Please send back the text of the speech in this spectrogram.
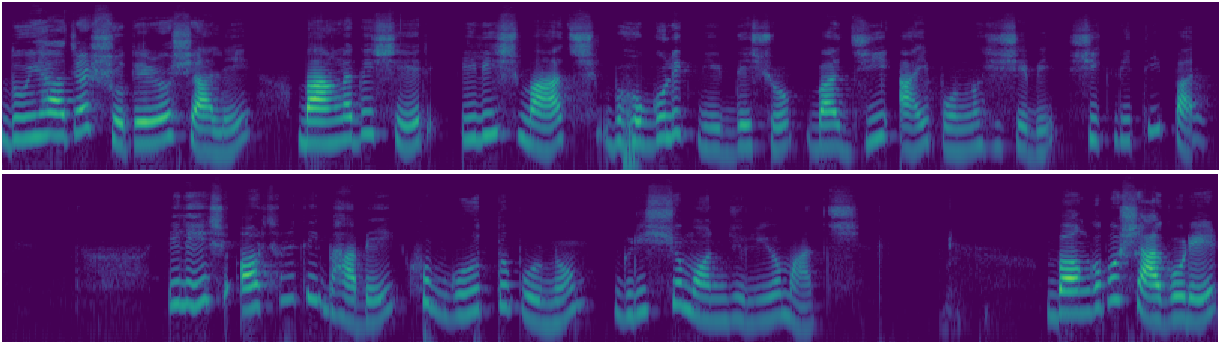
দুই হাজার সতেরো সালে বাংলাদেশের ইলিশ মাছ ভৌগোলিক নির্দেশক বা জিআই পণ্য হিসেবে স্বীকৃতি পায়। ইলিশ অর্থনৈতিকভাবে খুব গুরুত্বপূর্ণ গ্রীষ্মমণ্ডলীয় মাছ। বঙ্গোপসাগরের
